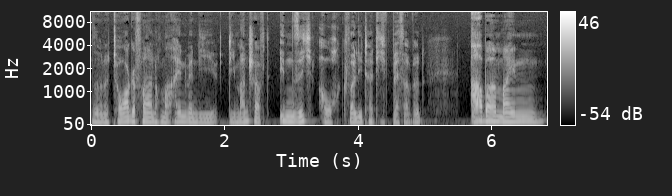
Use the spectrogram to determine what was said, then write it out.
so eine Torgefahr nochmal ein, wenn die, die Mannschaft in sich auch qualitativ besser wird. Aber mein,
